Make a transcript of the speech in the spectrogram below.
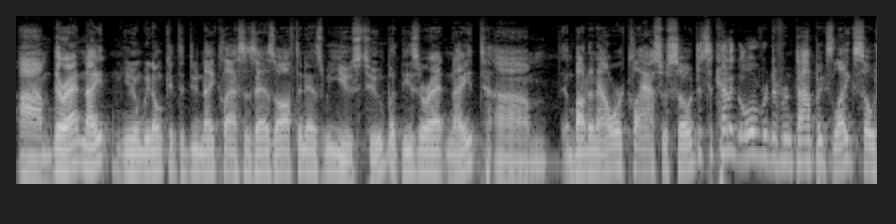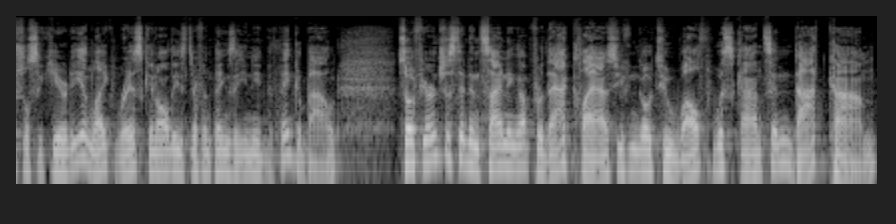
Um, they're at night. You know, we don't get to do night classes as often as we used to, but these are at night, um, about an hour class or so, just to kind of go over different topics like Social Security and like risk and all these different things that you need to think about. So if you're interested in signing up for that class, you can go to wealthwisconsin.com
